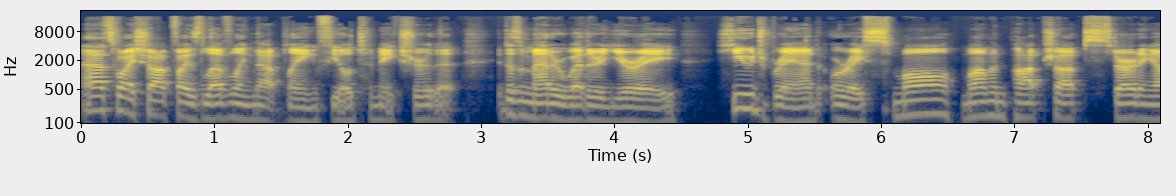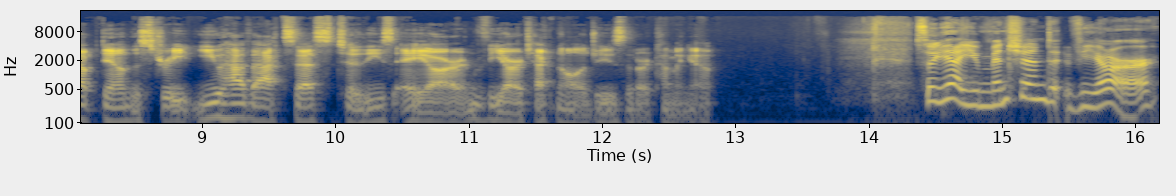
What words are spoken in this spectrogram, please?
And that's why Shopify is leveling that playing field to make sure that it doesn't matter whether you're a huge brand or a small mom and pop shop starting up down the street, you have access to these AR and VR technologies that are coming out. So, yeah, you mentioned VR.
